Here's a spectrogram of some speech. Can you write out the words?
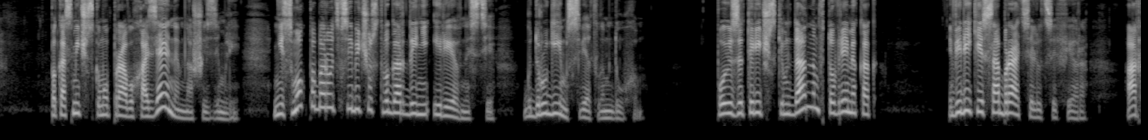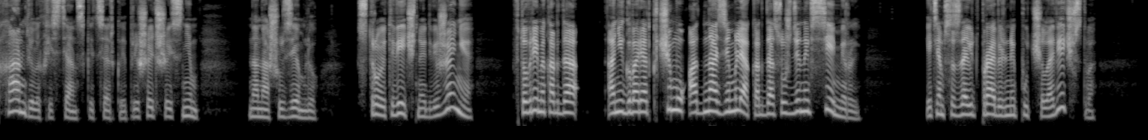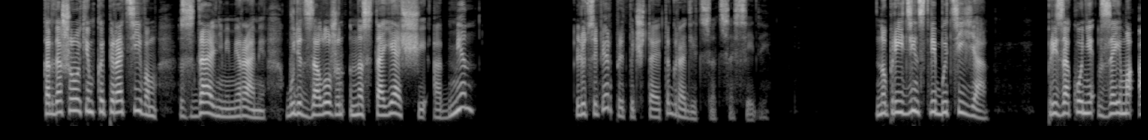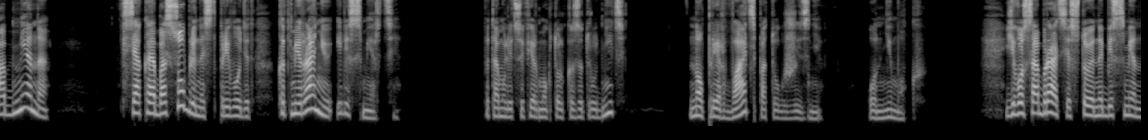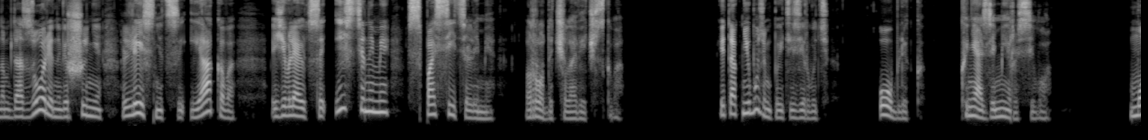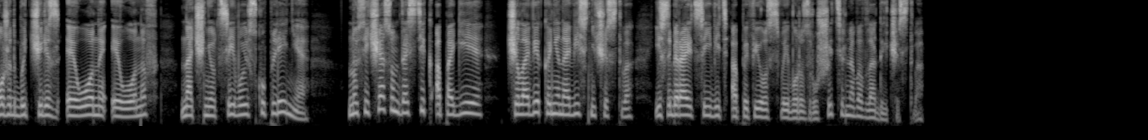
по космическому праву хозяином нашей Земли, не смог побороть в себе чувство гордыни и ревности к другим светлым духам? По эзотерическим данным, в то время как великие собратья Люцифера Архангелы христианской церкви, пришедшие с ним на нашу землю, строят вечное движение, в то время, когда они говорят, к чему одна земля, когда осуждены все миры, и тем создают правильный путь человечества, когда широким кооперативом с дальними мирами будет заложен настоящий обмен, Люцифер предпочитает оградиться от соседей. Но при единстве бытия при законе взаимообмена всякая обособленность приводит к отмиранию или смерти. Потому Люцифер мог только затруднить, но прервать поток жизни он не мог. Его собратья, стоя на бессменном дозоре на вершине лестницы Иакова, являются истинными спасителями рода человеческого. Итак, не будем поэтизировать облик князя мира сего. Может быть, через эоны эонов начнется его искупление, но сейчас он достиг апогея человека ненавистничества и собирается явить апофеоз своего разрушительного владычества.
